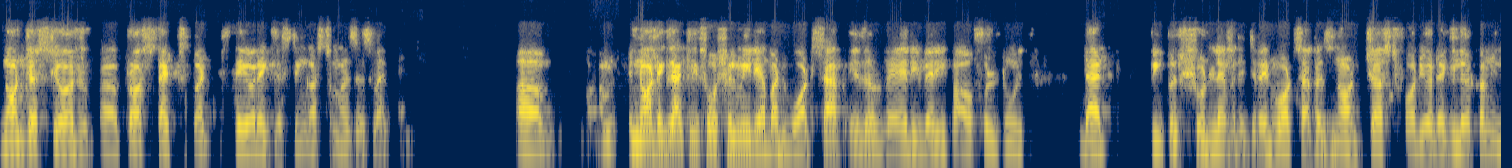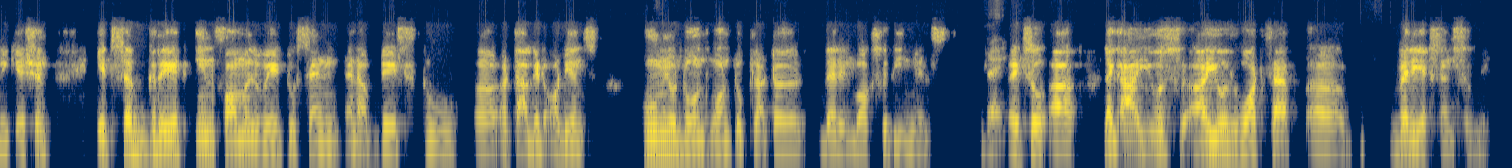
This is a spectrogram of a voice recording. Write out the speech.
not just your uh, prospects but say your existing customers as well. Um, um, not exactly social media but whatsapp is a very very powerful tool that people should leverage right? Whatsapp is not just for your regular communication. It's a great informal way to send an update to uh, a target audience whom you don't want to clutter their inbox with emails. Right. right? So uh, like i use i use whatsapp uh, very extensively.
